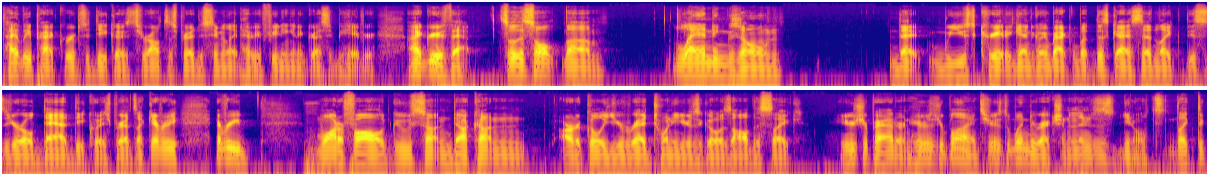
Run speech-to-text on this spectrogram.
tightly packed groups of decoys throughout the spread to simulate heavy feeding and aggressive behavior. I agree with that. So this whole um, landing zone that we used to create again, going back to what this guy said, like this is your old dad decoy spreads. Like every every waterfowl, goose hunting, duck hunting article you read 20 years ago is all this like here's your pattern, here's your blinds, here's the wind direction, and there's this you know it's like the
